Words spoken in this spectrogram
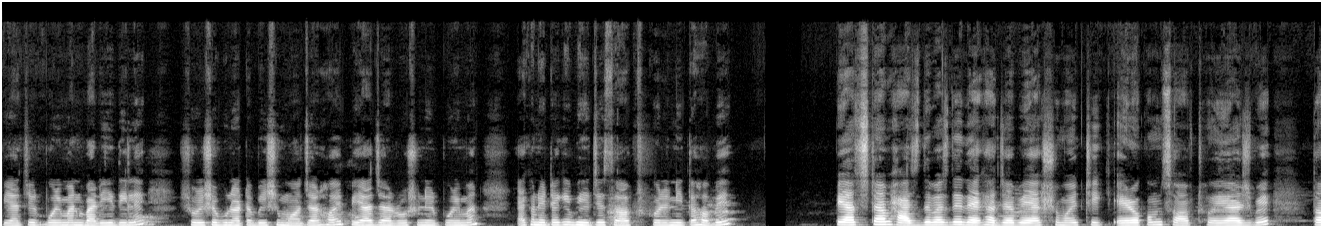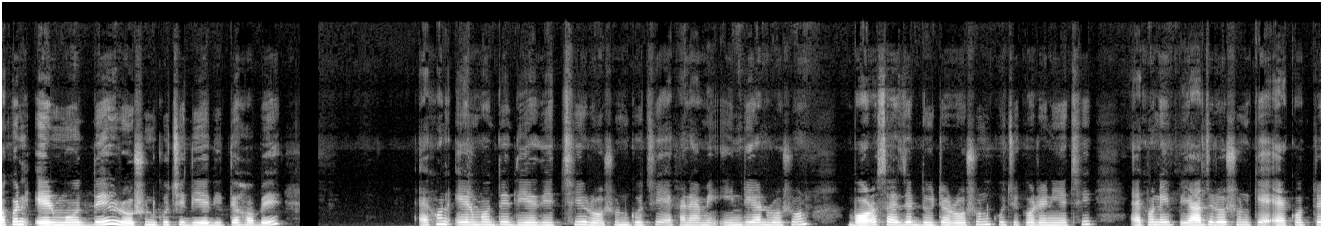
পেঁয়াজের পরিমাণ বাড়িয়ে দিলে সরিষা ভুনাটা বেশি মজার হয়, পেঁয়াজ আর রসুনের পরিমাণ। এখন এটাকে ভেজে সফট করে নিতে হবে। পেঁয়াজটা ভাজতে ভাজতে দেখা যাবে এক সময় ঠিক এরকম সফট হয়ে আসবে। তখন এর মধ্যে রসুন কুচি দিয়ে দিতে হবে। এখন এর মধ্যে দিয়ে দিচ্ছি রসুন কুচি। এখানে আমি ইন্ডিয়ান রসুন, বড় সাইজের দুইটা রসুন কুচি করে নিয়েছি। এখন এই পেঁয়াজ রসুনকে একত্রে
